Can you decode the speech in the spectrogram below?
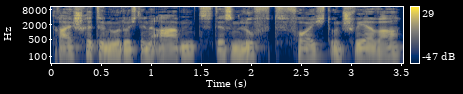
Drei Schritte nur durch den Abend, dessen Luft feucht und schwer war,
